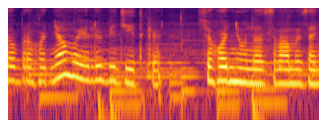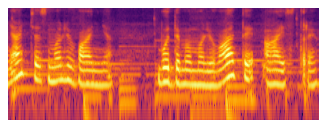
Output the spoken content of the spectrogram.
Доброго дня, мої любі дітки! Сьогодні у нас з вами заняття з малювання. Будемо малювати айстри.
